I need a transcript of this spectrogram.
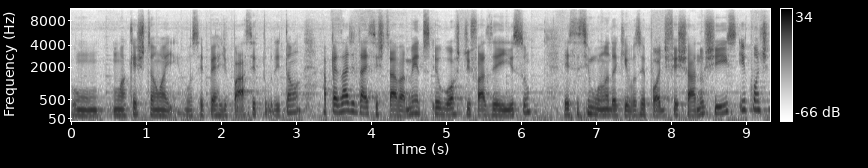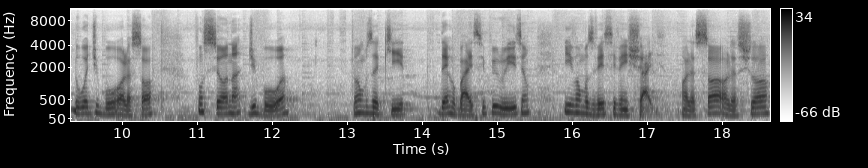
uma questão aí. Você perde passe e tudo. Então, apesar de dar esses travamentos, eu gosto de fazer isso. Esse simulando aqui você pode fechar no X e continua de boa. Olha só, funciona de boa. Vamos aqui derrubar esse Virizion e vamos ver se vem Shine. Olha só, olha só.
